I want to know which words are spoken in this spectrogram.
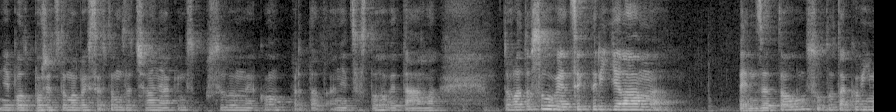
mě podpořit v tom, abych se v tom začala nějakým způsobem jako vrtat a něco z toho vytáhla. Tohle to jsou věci, které dělám pinzetou, jsou to takový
